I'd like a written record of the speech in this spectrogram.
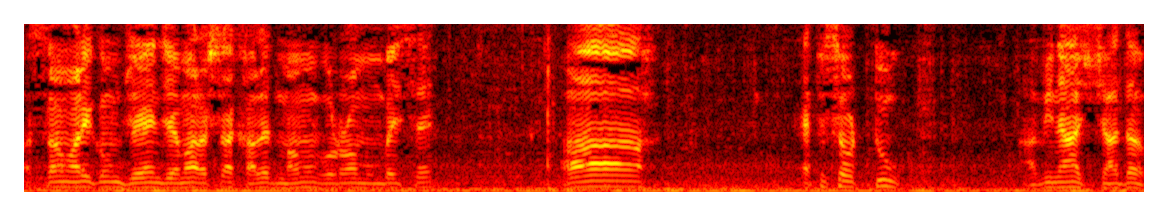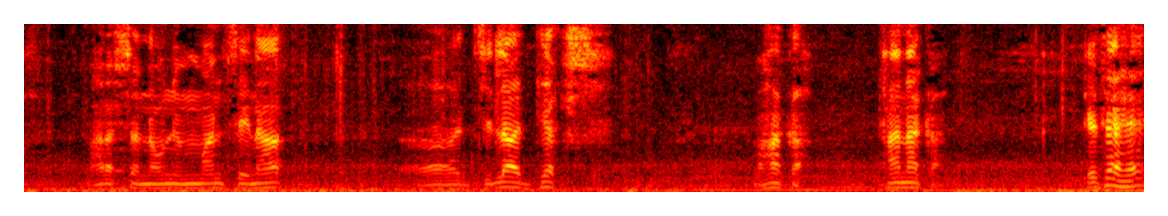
अस्सलाम वालेकुम जय हिंद जय महाराष्ट्र। खालिद मामू बोल रहा हूँ मुंबई से। आ, एपिसोड टू अविनाश जाधव महाराष्ट्र नवनिर्माण सेना जिला अध्यक्ष वहाँ का थाना का। कैसा है?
